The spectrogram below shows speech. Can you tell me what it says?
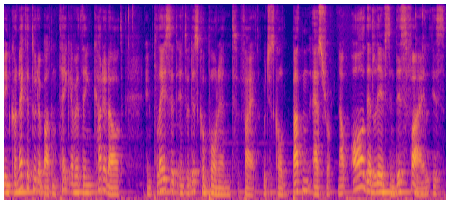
been connected to the button, take everything, cut it out, and place it into this component file, which is called button astro. Now all that lives in this file is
